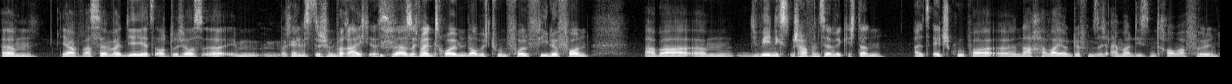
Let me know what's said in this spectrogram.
ähm, ja, was ja bei dir jetzt auch durchaus äh, im, im realistischen Bereich ist. Ne? Also ich meine, Träumen, glaube ich, tun voll viele von, aber ähm, die wenigsten schaffen es ja wirklich dann als Age-Grouper äh, nach Hawaii und dürfen sich einmal diesen Traum erfüllen.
